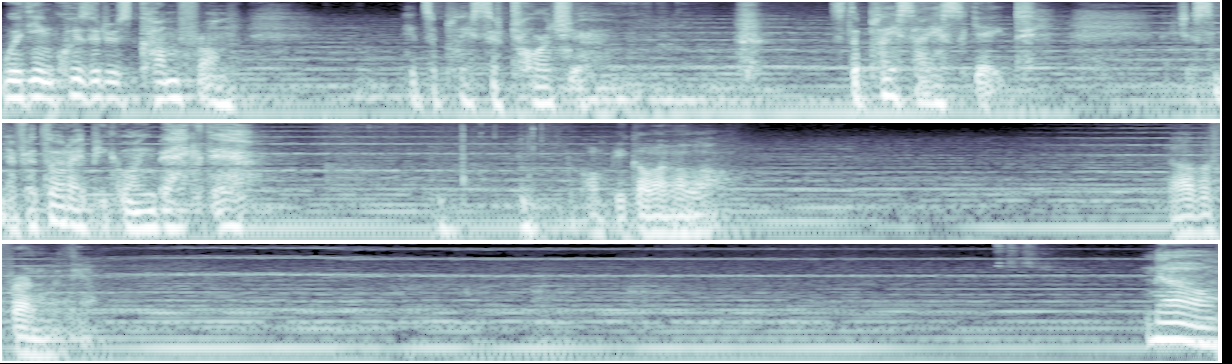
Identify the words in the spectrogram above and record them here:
where the Inquisitors come from. It's a place of torture. It's the place I escaped. I just never thought I'd be going back there. You won't be going alone. You'll have a friend with you. No.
